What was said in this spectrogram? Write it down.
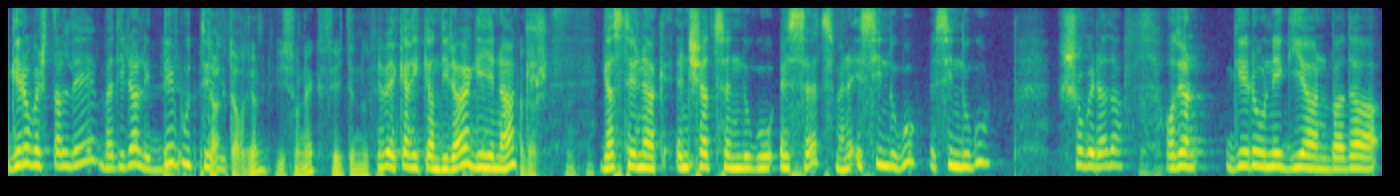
Gero bestalde, badira, le debute eta, Eta ordean, gizonek, zeiten dute? Ebe, karrikan dira, gehienak, mhm. gaztenak entxatzen dugu ezetz, ezin dugu, ezin dugu, sobera da. Mhm. Ordean, gero negian bada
